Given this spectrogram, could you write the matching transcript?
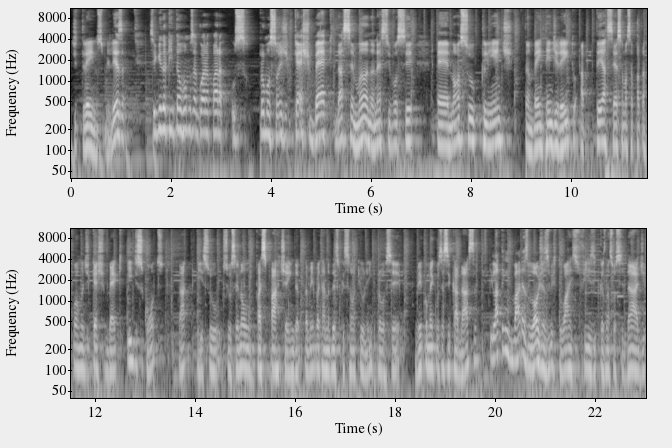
de treinos, beleza? Seguindo aqui então, vamos agora para os promoções de cashback da semana, né? Se você é nosso cliente, também tem direito a ter acesso à nossa plataforma de cashback e descontos, tá? Isso, se você não faz parte ainda, também vai estar na descrição aqui o link para você ver como é que você se cadastra. E lá tem várias lojas virtuais físicas na sua cidade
